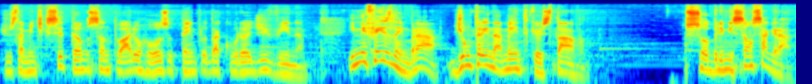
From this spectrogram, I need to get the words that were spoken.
justamente que citamos, Santuário Roso, Templo da Cura Divina. E me fez lembrar de um treinamento que eu estava sobre missão sagrada.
